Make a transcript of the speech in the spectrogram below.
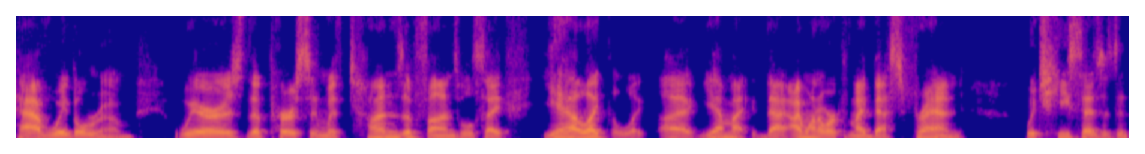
have wiggle room. Whereas the person with tons of funds will say, "Yeah, like, like, uh, yeah, my that I want to work with my best friend," which he says is an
